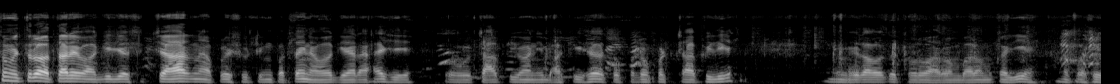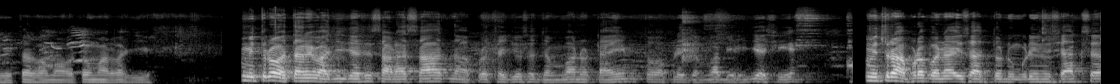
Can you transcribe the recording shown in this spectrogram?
તો મિત્રો, અત્યારે વાગી જશે ચાર ને આપણે શૂટિંગ પતાવીને હવે ઘેર આવ્યા છીએ. તો ચા પીવાની બાકી છે, તો ફટોફટ ચા પી લઈએ. મેળાવો તો થોડો આરામ બારામ કરીએ અને પછી વેતરવામાં ઓટો મારવા જઈએ. મિત્રો, અત્યારે વાગી જશે સાડા સાત ને આપણો થઈ ગયો છે જમવાનો ટાઈમ, તો આપણે જમવા બેસી જઈએ છીએ. મિત્રો, આપણે બનાવ્યું છે, આજ તો ડુંગળીનું શાક છે.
